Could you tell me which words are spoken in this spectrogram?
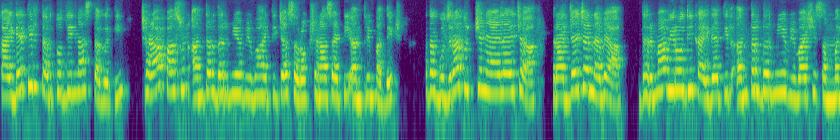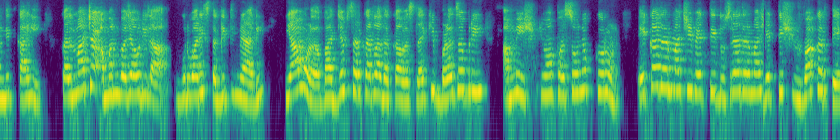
कायद्यातील तरतुदींना स्थगिती छळापासून आंतरधर्मीय विवाहितीच्या संरक्षणासाठी अंतरिम आदेश आता गुजरात उच्च न्यायालयाच्या राज्याच्या नव्या धर्माविरोधी कायद्यातील आंतरधर्मीय विवाहाशी संबंधित काही कलमाच्या अंमलबजावणीला गुरुवारी स्थगिती मिळाली. यामुळं भाजप सरकारला धक्का बसलाय की बळजबरी आमिष किंवा फसवणूक करून एका धर्माची व्यक्ती दुसऱ्या धर्मा व्यक्तीशी विवाह करते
